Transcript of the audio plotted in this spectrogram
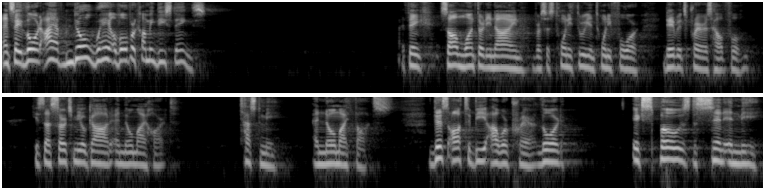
and say, Lord, I have no way of overcoming these things. I think Psalm 139, verses 23 and 24, David's prayer is helpful. He says, Search me, O God, and know my heart. Test me and know my thoughts. This ought to be our prayer. Lord, expose the sin in me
